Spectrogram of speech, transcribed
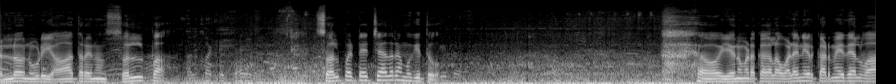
ಎಲ್ಲೋ ನೋಡಿ ಯಾವ ಥರ ಇನ್ನೊಂದು ಸ್ವಲ್ಪ ಸ್ವಲ್ಪ ಟಚ್ ಆದರೆ ಮುಗೀತು. ಏನು ಮಾಡೋಕ್ಕಾಗಲ್ಲ. ಒಳೆ ನೀರು ಕಡಿಮೆ ಇದೆ ಅಲ್ವಾ?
